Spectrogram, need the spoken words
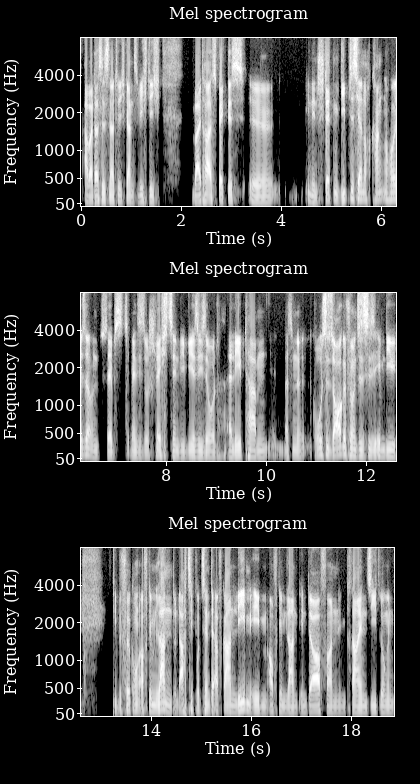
aber das ist natürlich ganz wichtig. Weiterer Aspekt ist, äh, in den Städten gibt es ja noch Krankenhäuser und selbst wenn sie so schlecht sind, wie wir sie so erlebt haben, was eine große Sorge für uns ist, ist eben die, die Bevölkerung auf dem Land. Und 80 Prozent der Afghanen leben eben auf dem Land, in Dörfern, in kleinen Siedlungen.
